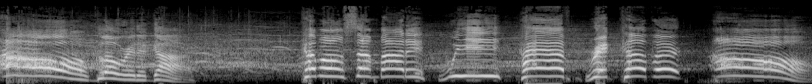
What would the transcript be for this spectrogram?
all. Glory to God. Come on, somebody. We have recovered all.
